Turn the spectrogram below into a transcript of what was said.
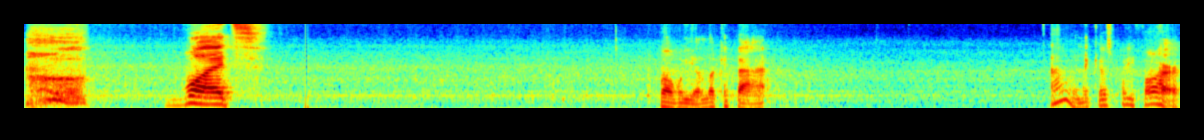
what? Well, will you look at that? Oh, and it goes pretty far.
